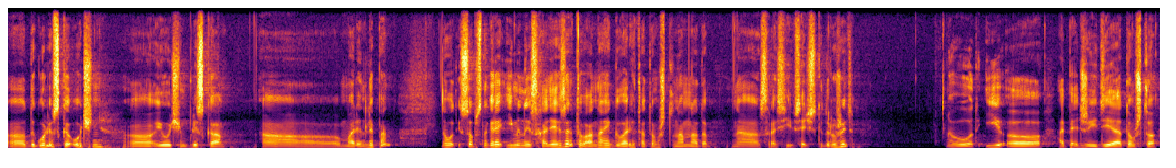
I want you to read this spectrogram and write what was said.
э, Деголевская очень и очень близка Марин Ле Пен. Вот, и, собственно говоря, именно исходя из этого, она и говорит о том, что нам надо э, с Россией всячески дружить. Вот. И э, опять же идея о том, что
